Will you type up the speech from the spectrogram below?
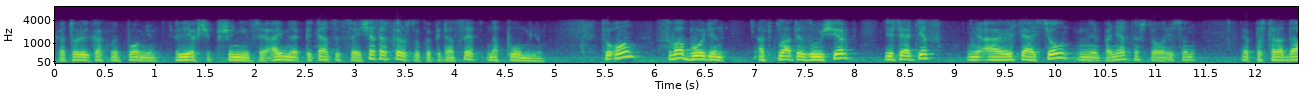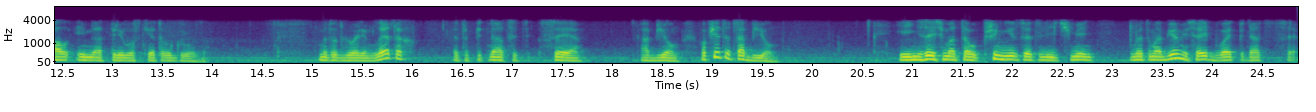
который, как мы помним, легче пшеницы, а именно 15С. Сейчас расскажу, что такое 15С, напомню. То он свободен от платы за ущерб, если отец а если осел, понятно, что если он пострадал именно от перевозки этого груза. Мы тут говорим летах, это 15 с объем. Вообще-то это объем. И независимо от того, пшеница это или ячмень, в этом объеме всегда бывает 15 с.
